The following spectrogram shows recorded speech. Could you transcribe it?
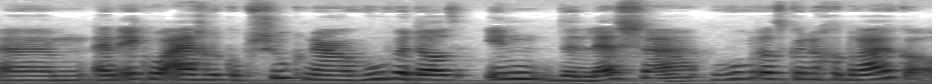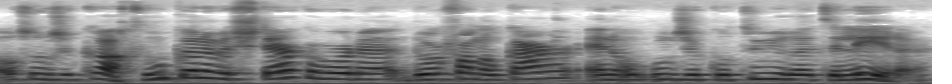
Um, en ik wil eigenlijk op zoek naar hoe we dat in de lessen, hoe we dat kunnen gebruiken als onze kracht. Hoe kunnen we sterker worden door van elkaar en onze culturen te leren?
